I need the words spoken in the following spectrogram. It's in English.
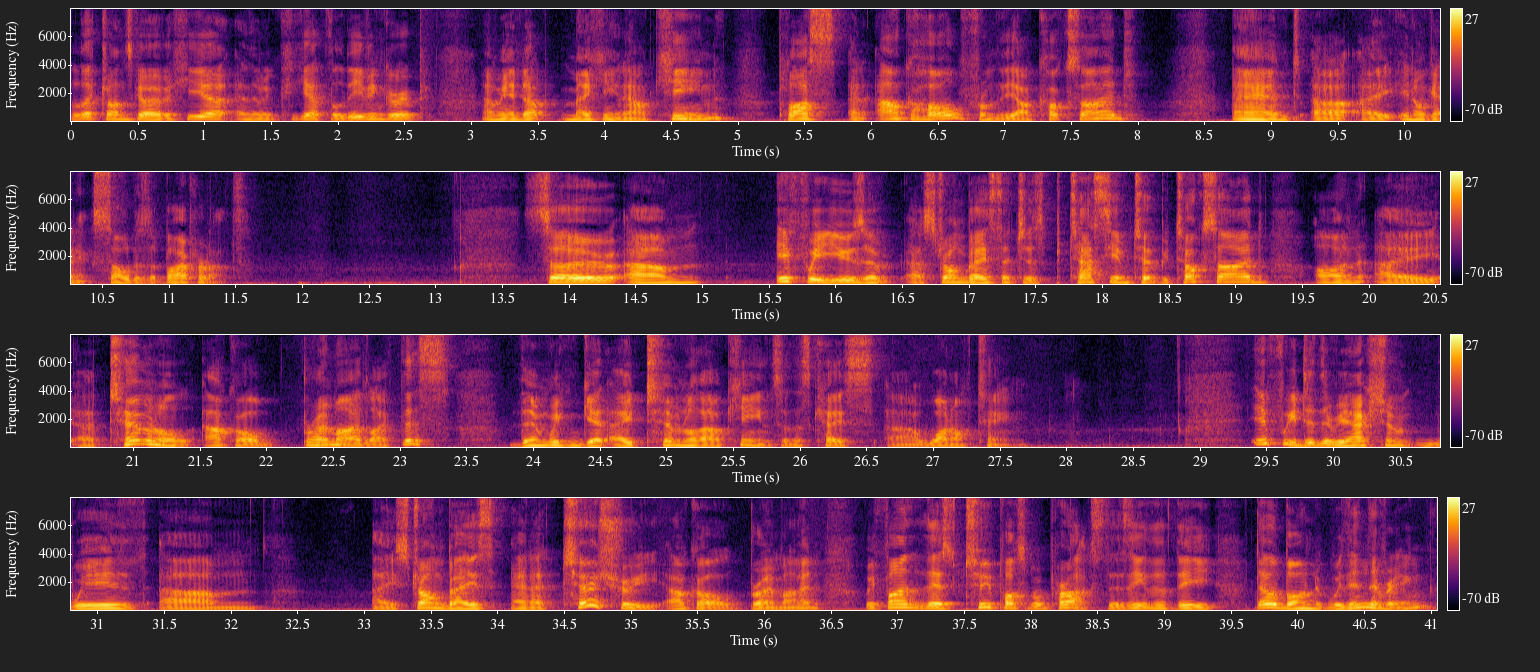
Electrons go over here, and then we kick out the leaving group, and we end up making an alkene plus an alcohol from the alkoxide and uh, a inorganic salt as a byproduct. So um, if we use a, a, strong base such as potassium tertbutoxide on a, a terminal alkyl bromide like this, then we can get a terminal alkene, so in this case, uh, 1-octene. If we did the reaction with um, a strong base and a tertiary alkyl bromide, we find that there's two possible products. There's either the double bond within the ring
